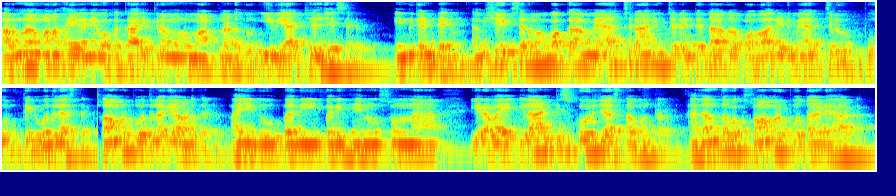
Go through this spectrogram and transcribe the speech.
అర్నా మనహై అనే ఒక కార్యక్రమంలో మాట్లాడుతూ ఈ వ్యాఖ్యలు చేశాడు. ఎందుకంటే అభిషేక్ శర్మ ఒక మ్యాచ్ రాణించాడంటే దాదాపు ఆరేడు మ్యాచ్లు పూర్తిగా వదిలేస్తాడు. సోమరపోతులాగే ఆడతాడు. ఐదు పది పదిహేను సున్నా ఇరవై ఇలాంటి స్కోర్ చేస్తూ ఉంటాడు. అదంతా ఒక సోమరపోతాడే ఆట.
